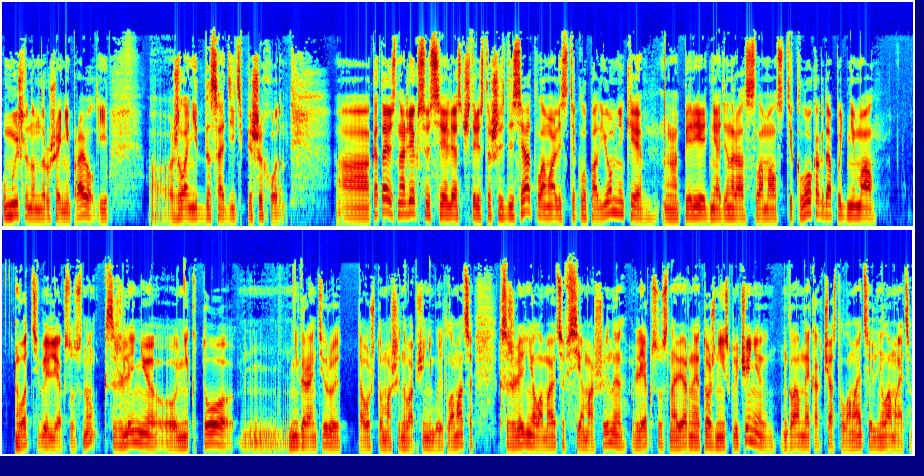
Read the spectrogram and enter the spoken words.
умышленном нарушении правил и а, желании досадить пешеходам. А, катаюсь на Lexus LS 460, ломались стеклоподъемники. Передний один раз сломал стекло, когда поднимал вот тебе Lexus. Но, к сожалению, никто не гарантирует того, что машина вообще не будет ломаться. К сожалению, ломаются все машины. Lexus, наверное, тоже не исключение. Главное, как часто ломается или не ломается.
